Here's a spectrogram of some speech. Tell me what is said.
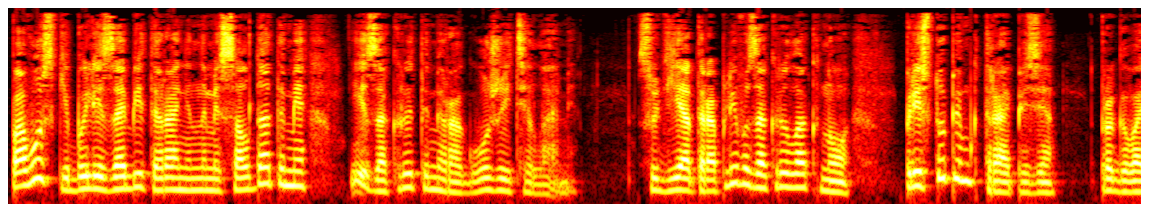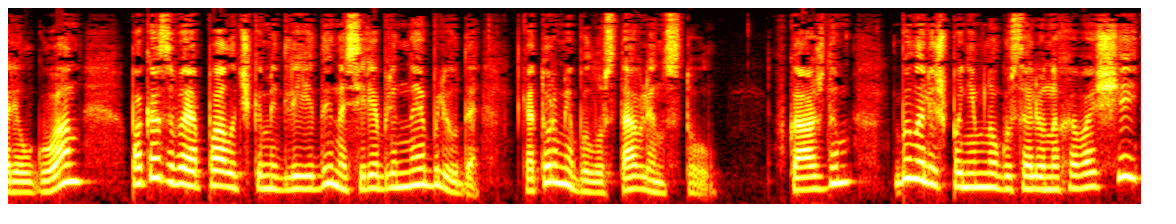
Повозки были забиты ранеными солдатами и закрытыми рогожей телами. Судья торопливо закрыл окно. «Приступим к трапезе», — проговорил Гуан, показывая палочками для еды на серебряное блюдо, которыми был уставлен стол. В каждом было лишь понемногу соленых овощей,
